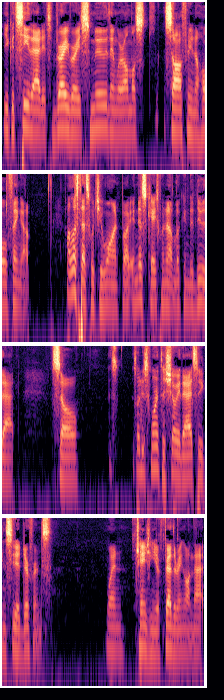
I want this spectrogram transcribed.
you could see that it's very, very smooth and we're almost softening the whole thing up. Unless that's what you want, but in this case we're not looking to do that. So, so I just wanted to show you that so you can see the difference when changing your feathering on that.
